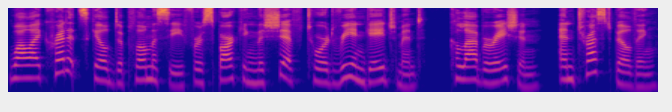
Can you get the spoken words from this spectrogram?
While I credit skilled diplomacy for sparking the shift toward re engagement, collaboration, and trust building,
